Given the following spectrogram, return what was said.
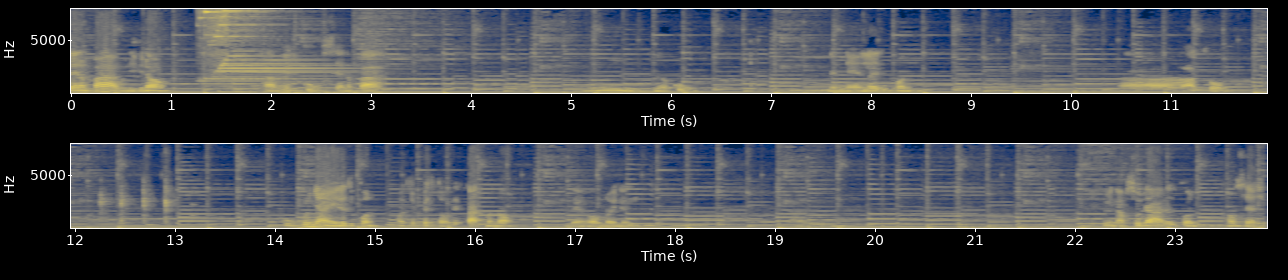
แซ่น้ำปลาวันนี้พี่น้องทำเห็ดกุ้งแซ่น้ำปลาอืมเนื้อกุ้งแน่นๆเลยทุกคนอ่าโถกุ้งตัวใหญ่เลยทุกคนเขาจะเป็นต้องได้ตัดมันเนาะแบ่งออกหน่อยหนึงนี่คือน้ำโซดาเด้อทุกคนเขาแซ่โซ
